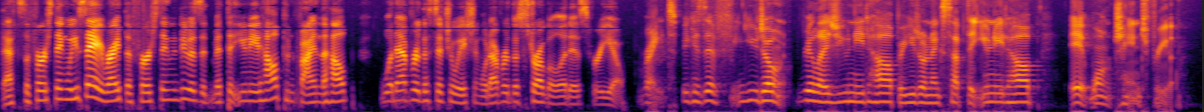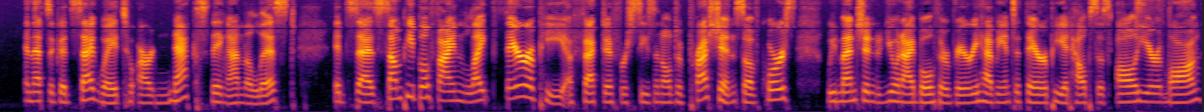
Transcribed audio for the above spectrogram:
that's the first thing we say, right? The first thing to do is admit that you need help and find the help, whatever the situation, whatever the struggle it is for you. Right. Because if you don't realize you need help or you don't accept that you need help, it won't change for you. And that's a good segue to our next thing on the list. It says some people find light therapy effective for seasonal depression. So, of course, we mentioned you and I both are very heavy into therapy. It helps us all year long.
